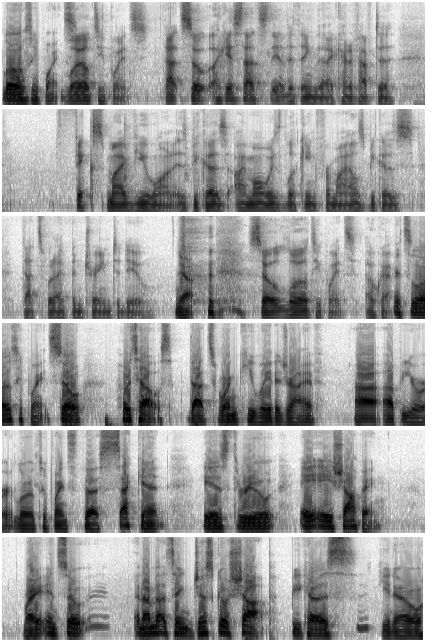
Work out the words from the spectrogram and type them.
loyalty points. loyalty points. That's so. I guess that's the other thing that I kind of have to fix my view on is because I'm always looking for miles because that's what I've been trained to do. yeah, So loyalty points. Okay. it's loyalty points. So hotels, that's one key way to drive uh, up your loyalty points. The second is through AA shopping, right? And so, and I'm not saying just go shop because you know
